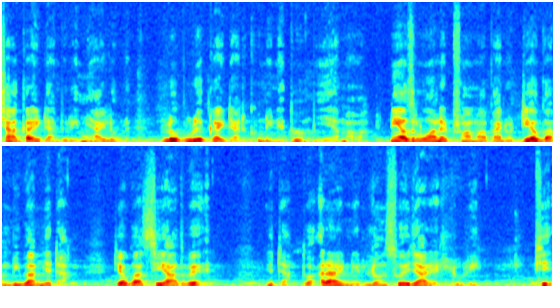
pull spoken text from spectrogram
ခြား character မျိုးတွေအများကြီးလုပ်တယ် မလုပ်ဘူးတဲ့ character တစ်ခုအနေနဲ့သူ့ကိုမြင်ရမှာပါနှစ်ယောက်စလုံးကလည်း drama ပိုင်းတော့တယောက်ကမိဘမြတ်တာတယောက်ကဆရာတစ်ပည့်မြတ်တာသူကအဲ့ဒါတွေနဲ့လွန်ဆွဲကြတဲ့လူတွေဖြစ်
